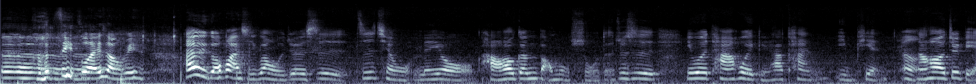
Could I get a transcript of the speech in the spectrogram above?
嗯，自己坐在上面。还有一个坏习惯，我觉得是之前我没有好好跟保姆说的，就是因为他会给他看影片，嗯，然后就给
